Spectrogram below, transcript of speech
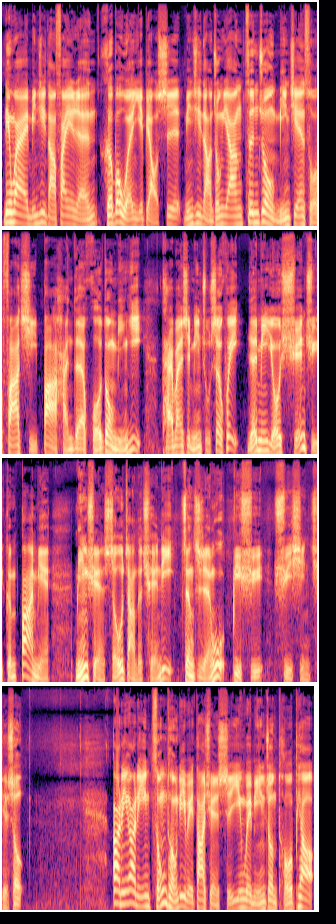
另外，民进党发言人何伯文也表示，民进党中央尊重民间所发起罢韩的活动民意。台湾是民主社会，人民有选举跟罢免民选首长的权利，政治人物必须虚心接受。二零二零总统立委大选时，因为民众投票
